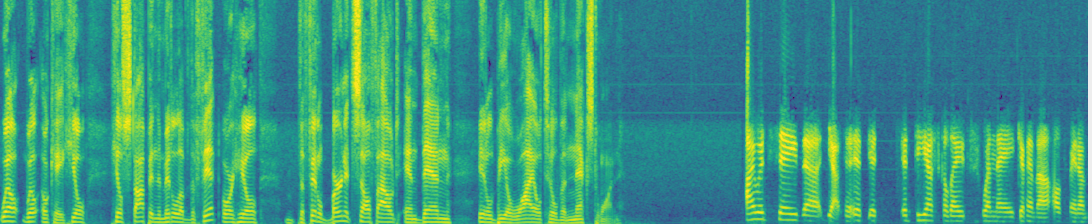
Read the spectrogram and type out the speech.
Well, well, okay. He'll he'll stop in the middle of the fit, or he'll the fit'll burn itself out, and then it'll be a while till the next one. I would say that yes, it it, it de-escalates when they give him an ultimatum,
